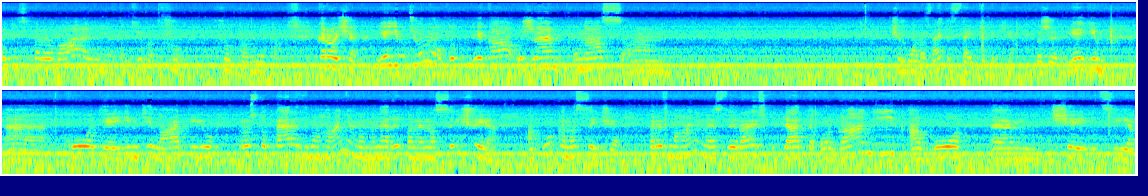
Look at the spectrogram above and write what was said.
Якісь переварені, такі от фу, я їм тюну, яка вже у нас ем, червона, знаєте, стейки такі дожирні. Я їм е, кот, я їм тілапію. Просто перед змаганнями мене риба не насичує, а курка насичує. Перед змаганнями я стараюсь купляти органік або ем, ще ці, як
